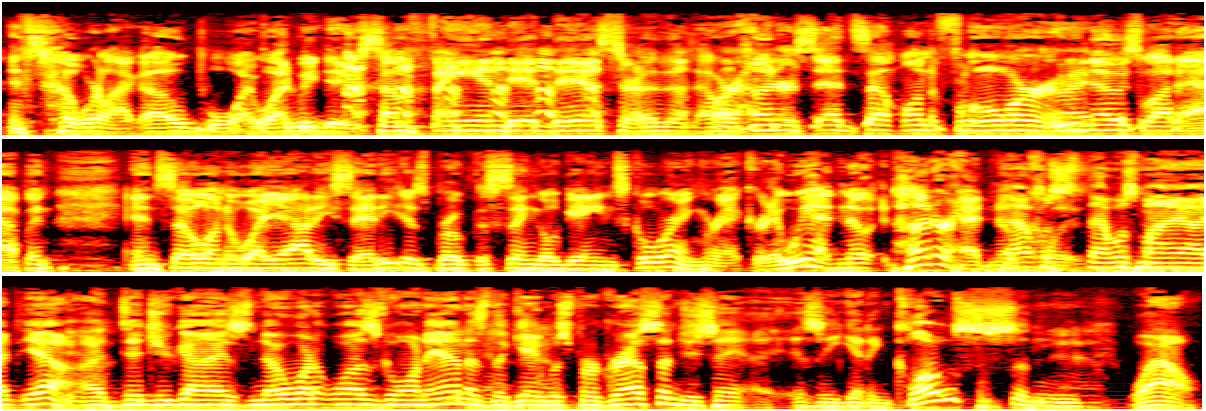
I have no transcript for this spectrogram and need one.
And so we're like, oh boy, what did we do? Some fan did this, or or Hunter said something on the floor, or right. who knows what happened. And so on the way out, he said he just broke the single game scoring record. And we had no Hunter had no that clue. Was, that was my idea. Yeah. Uh, did you guys know what it was going in as the game was progressing? Did you say, is he getting close? And yeah. wow,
